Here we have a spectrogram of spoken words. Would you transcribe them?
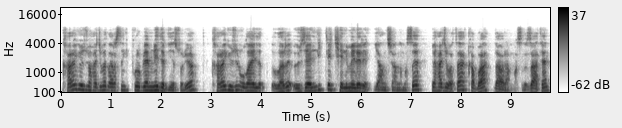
Karagöz ve Hacivat arasındaki problem nedir diye soruyor. Karagöz'ün olayları özellikle kelimeleri yanlış anlaması ve Hacivat'a kaba davranmasıdır. Zaten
